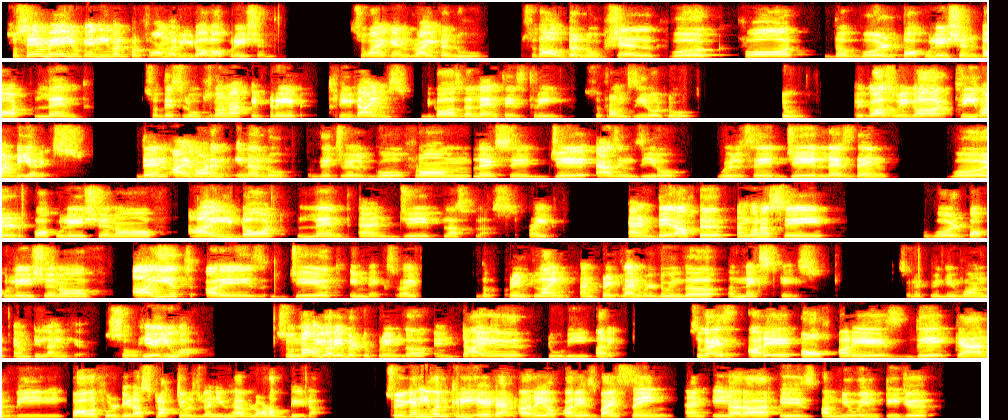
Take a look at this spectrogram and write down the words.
So same way you can even perform a read all operation so I can write a loop. So the outer loop shall work for the world population dot length. So this loop's gonna iterate three times because the length is three. So from 0 to 2 because we got three 1d arrays. Then I got an inner loop which will go from let's say j as in 0 we'll say j less than world population of i dot length and j plus plus right? And thereafter i'm gonna say world population of ith arrays jth index right? The print line and print line will do in the uh, next case. So let me give one empty line here. So here you are. So now you are able to print the entire 2d array so guys array of arrays they can be powerful data structures when you have a lot of data. So you can even create an array of arrays by saying an arr is a new integer.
